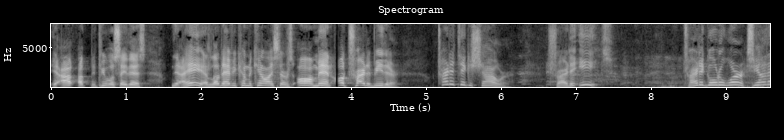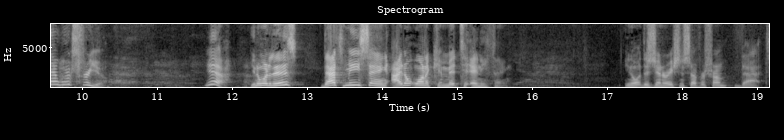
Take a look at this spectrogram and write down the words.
Yeah, I, I, people say this. Yeah, hey, I'd love to have you come to candlelight service. Oh, man, I'll try to be there. Try to take a shower. Try to eat. Try to go to work. See how that works for you. Yeah. You know what it is? That's me saying I don't want to commit to anything. You know what this generation suffers from? That.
